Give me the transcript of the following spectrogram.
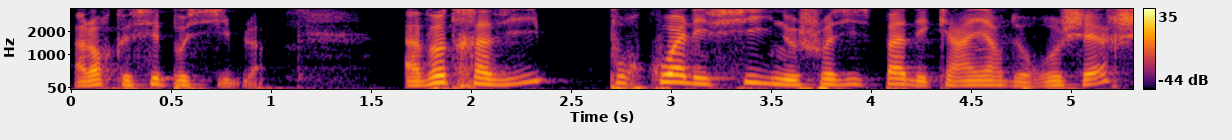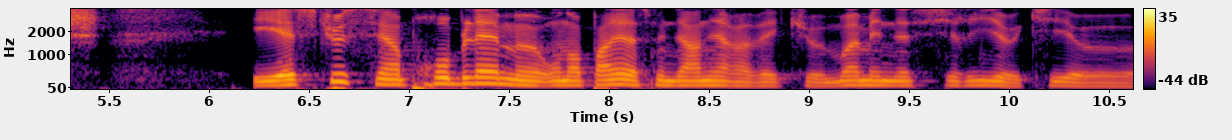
alors que c'est possible. À votre avis, pourquoi les filles ne choisissent pas des carrières de recherche? Et est-ce que c'est un problème, on en parlait la semaine dernière avec euh, Mohamed Nassiri euh, qui est euh,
